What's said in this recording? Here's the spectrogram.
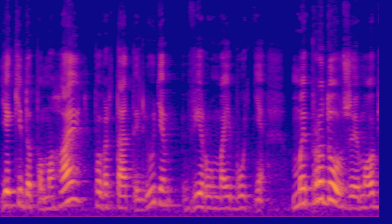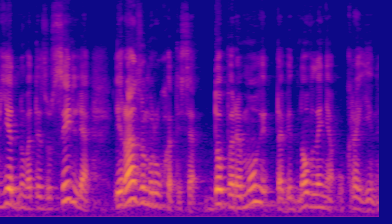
які допомагають повертати людям віру в майбутнє. Ми продовжуємо об'єднувати зусилля і разом рухатися до перемоги та відновлення України.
